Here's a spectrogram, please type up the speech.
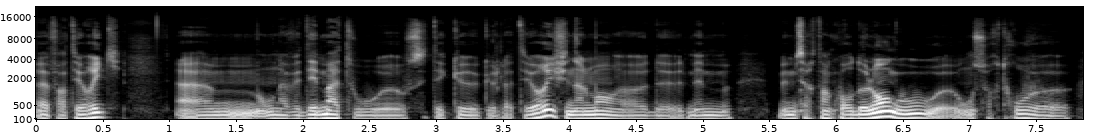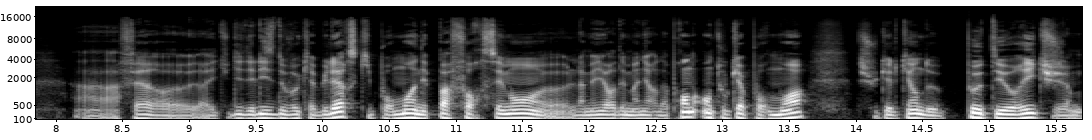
euh, enfin théorique. Euh, on avait des maths où, c'était que, que, de la théorie finalement, même, même certains cours de langue où on se retrouve à, faire, à étudier des listes de vocabulaire, ce qui pour moi n'est pas forcément la meilleure des manières d'apprendre. En tout cas pour moi, je suis quelqu'un de peu théorique, j'aime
